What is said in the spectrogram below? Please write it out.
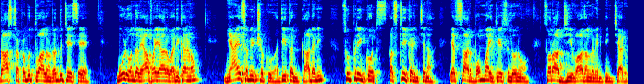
రాష్ట్ర ప్రభుత్వాలను రద్దు చేసే మూడు వందల యాభై ఆరవ అధికరణం న్యాయ సమీక్షకు అతీతం కాదని సుప్రీంకోర్టు స్పష్టీకరించిన ఎస్ఆర్ బొమ్మాయి కేసులోనూ సొరాబ్జీ వాదనలు వినిపించారు.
